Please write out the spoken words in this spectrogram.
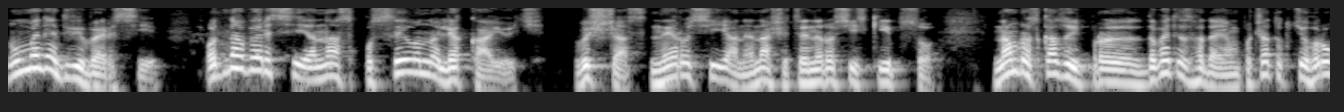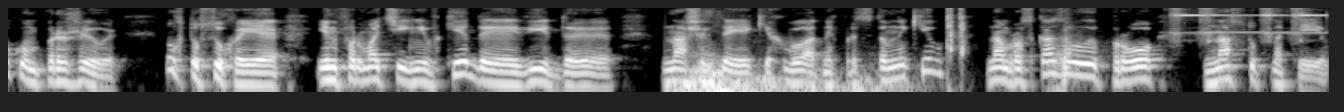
Ну, у мене дві версії. Одна версія нас посилено лякають. Весь час не росіяни, наші це не російські ІПСО. Нам розказують про давайте згадаємо. Початок цього року ми пережили. Ну хто слухає інформаційні вкиди від е, наших деяких владних представників, нам розказували про наступ на Київ.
